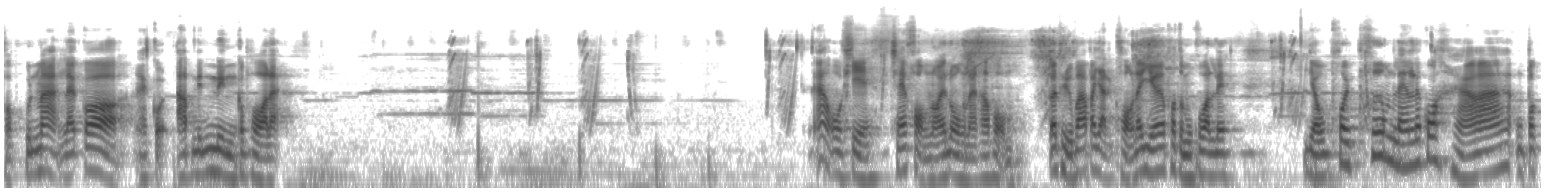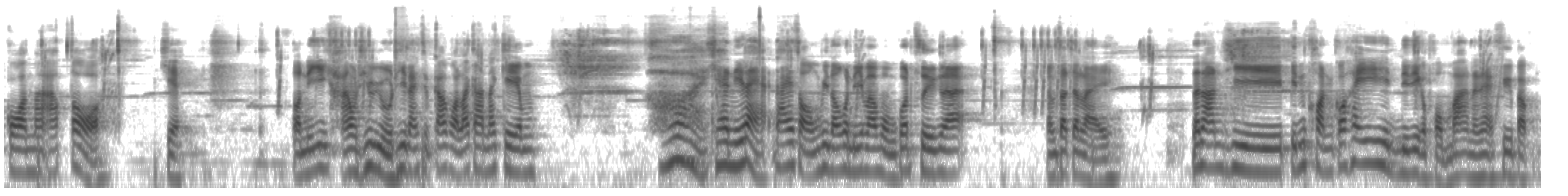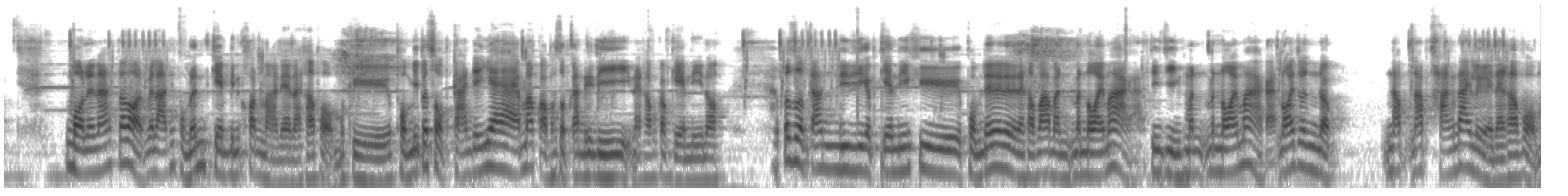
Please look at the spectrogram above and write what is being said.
ขอบคุณมากแล้วก็กดอัพนิดนึงก็พอละอ้าวโอเค ใช้ของน้อยลงนะครับผม ก็ถือว่าประหยัดของได้เยอะพอสมควรเลย เดี๋ยวพอยเพิ่มแรงแล้วก็หาอุปกรณ์มาอัพต่อ โอเค ตอนนี้ค้างที่อยู่ที่แรงสิบเก้าก่อนละกันนะเกมเฮ้ยแค่นี้แหละ ได้สองพี่น้องคนนี้มาผมก็ซึ้งแล้ว น้ำตาจะไหลนานๆทีปิ้นคอนก็ให้ดีๆกับผมบ้างนะเนี่ยคือแบบบอกเลยนะ ตลอดเวลาที่ผมเล่นเกมปิ้นคอนมาเนี่ยนะครับผมคือผมมีประสบการณ์แย่ๆมากกว่าประสบการณ์ดีๆอีกนะครับกับเกมนี้เนาะ ประสบการณ์ดีๆกับเกมนี้คือ ผมได้เลยนะครับ ว่ามันมันน้อยมากอะจริง ๆ มันมันน้อยมากอะน้อยจนแบบนับนับครั้งได้เลยนะครับผม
